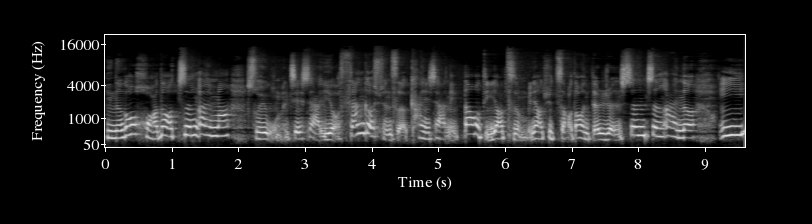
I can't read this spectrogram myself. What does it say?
你能够滑到真爱吗？所以我们接下来也有三。三个选择，看一下你到底要怎么样去找到你的人生真爱呢？一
